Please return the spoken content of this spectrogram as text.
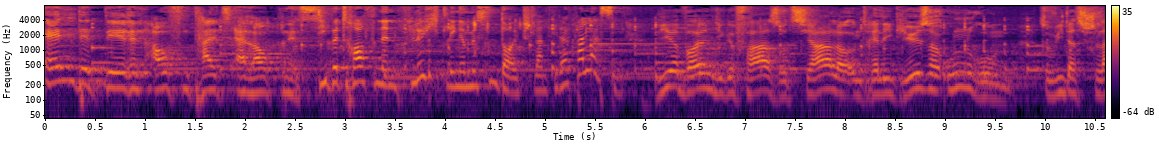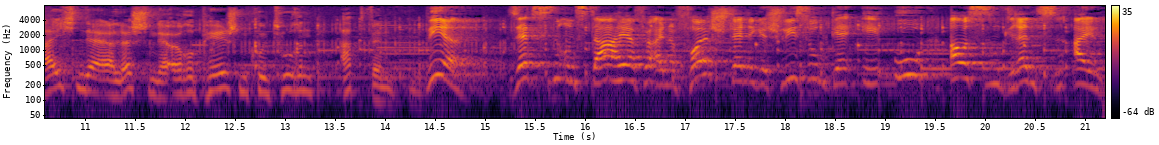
Endet deren Aufenthaltserlaubnis. Die betroffenen Flüchtlinge müssen Deutschland wieder verlassen. Wir wollen die Gefahr sozialer und religiöser Unruhen sowie das schleichende Erlöschen der europäischen Kulturen abwenden. Wir setzen uns daher für eine vollständige Schließung der EU-Außengrenzen ein.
